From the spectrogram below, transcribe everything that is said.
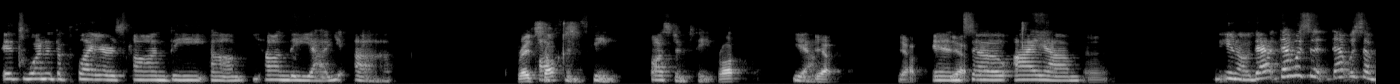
it's one of the players on the um on the uh, uh Red Boston Sox team. Boston team. Right. Yeah. Yep. Yeah. And yep. so I um yeah. you know that that was a that was a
